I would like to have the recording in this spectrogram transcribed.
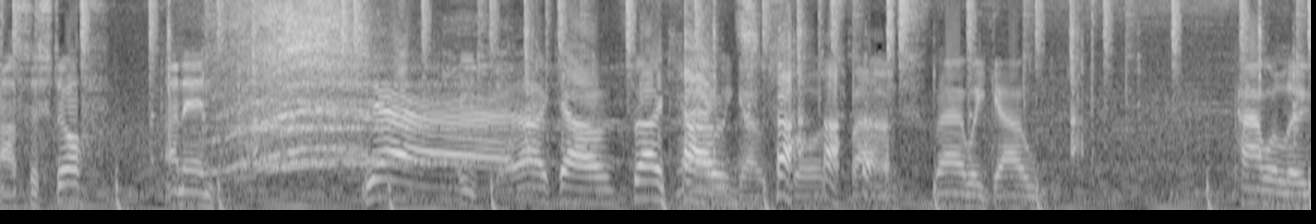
That's the stuff. And in. Yeah, that counts, that There we go, sports fans. There we go. Power loop.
